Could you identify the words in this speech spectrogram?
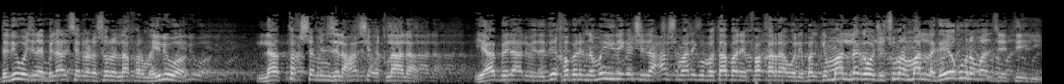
د دې وجنه بلال صاحب رسول الله فرمایلی و لا تخش من ذل عرش اقلالا یا بلال وې د دې خبره نه مې لري چې د عرش مالک په تابانه فقر راولي بلکې مال لګاو چې څومره مال لګي غومره مال زیاتېږي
